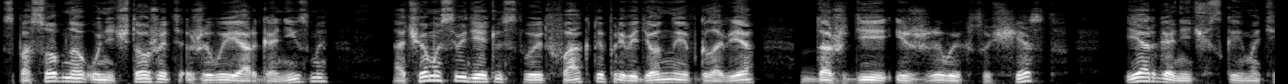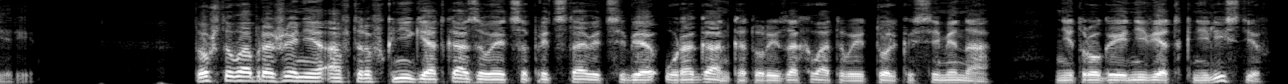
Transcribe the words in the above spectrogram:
способна уничтожить живые организмы, о чем и свидетельствуют факты, приведенные в главе «Дожди из живых существ и органической материи». То, что воображение авторов книги отказывается представить себе ураган, который захватывает только семена, не трогая ни веток, ни листьев,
